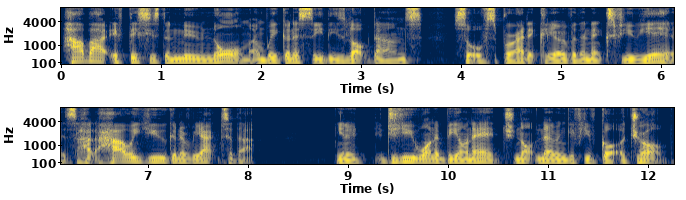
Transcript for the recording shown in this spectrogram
How about if this is the new norm and we're going to see these lockdowns sort of sporadically over the next few years? How, how are you going to react to that? You know, do you want to be on edge, not knowing if you've got a job?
